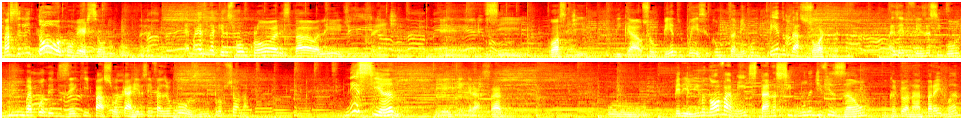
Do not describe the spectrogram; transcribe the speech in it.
facilitou a conversão do gol, né? É mais daqueles folclores tal ali, que muita gente é, se gosta de ligar ao seu Pedro, conhecido como, também como Pedro da Sorte. Mas ele fez esse gol, não vai poder dizer que passou a carreira sem fazer um golzinho profissional. Nesse ano, e aí que é engraçado, o Peri Lima novamente está na segunda divisão do Campeonato Paraibano.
